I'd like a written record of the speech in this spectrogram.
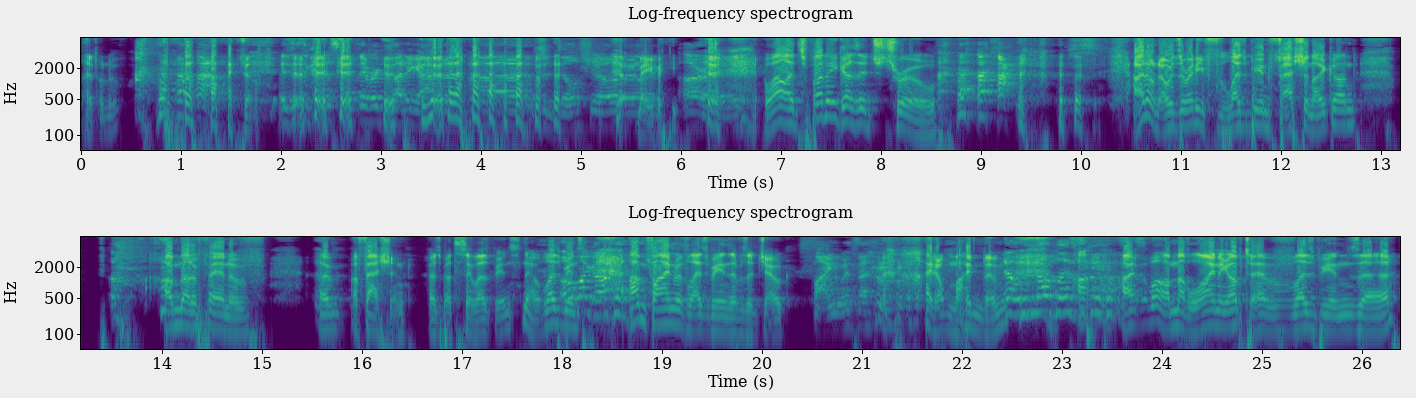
I don't know. I don't- Is this the kind of stuff they were cutting out of uh, the DILF show? Were like, Maybe. All right. Well, it's funny because it's true. I don't know. Is there any f- lesbian fashion icon? I'm not a fan of um, a fashion. I was about to say lesbians. No, lesbians. Oh my God. I'm fine with lesbians. It was a joke. Fine with them. I don't mind them. no, we love lesbians. I, well, I'm not lining up to have lesbians. Uh,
